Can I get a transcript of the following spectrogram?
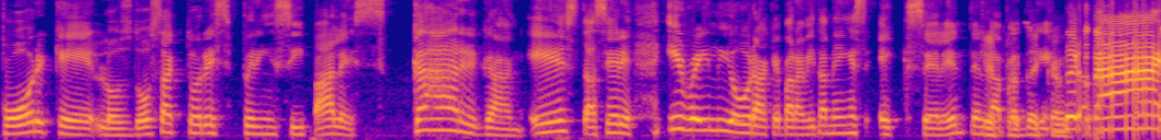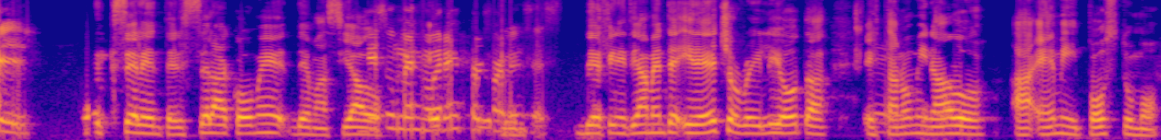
porque los dos actores principales cargan esta serie. Y Ray Liotta, que para mí también es excelente en Que la película. Brutal. Excelente. Él se la come demasiado. De sus mejores performances. Definitivamente. Y de hecho, Ray Liotta está nominado a Emmy póstumo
